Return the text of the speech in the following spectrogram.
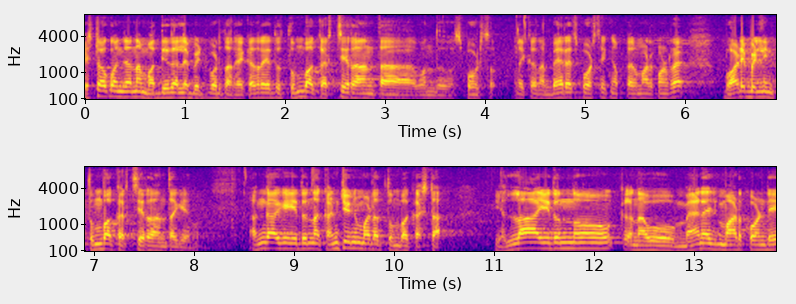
ಎಷ್ಟೋ ಕೊಂದು ಜನ ಮಧ್ಯದಲ್ಲೇ ಬಿಟ್ಬಿಡ್ತಾರೆ. ಯಾಕಂದರೆ ಇದು ತುಂಬ ಖರ್ಚಿರೋ ಅಂಥ ಒಂದು ಸ್ಪೋರ್ಟ್ಸು ಯಾಕಂದರೆ ಬೇರೆ ಸ್ಪೋರ್ಟ್ಸಿಗೆ ಕಂಪೇರ್ ಮಾಡಿಕೊಂಡ್ರೆ ಬಾಡಿ ಬಿಲ್ಡಿಂಗ್ ತುಂಬ ಖರ್ಚಿರೋ ಅಂಥ ಗೇಮು ಹಂಗಾಗಿ ಇದನ್ನು ಕಂಟಿನ್ಯೂ ಮಾಡೋದು ತುಂಬ ಕಷ್ಟ. ಎಲ್ಲ ಇದನ್ನು ನಾವು ಮ್ಯಾನೇಜ್ ಮಾಡ್ಕೊಂಡು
